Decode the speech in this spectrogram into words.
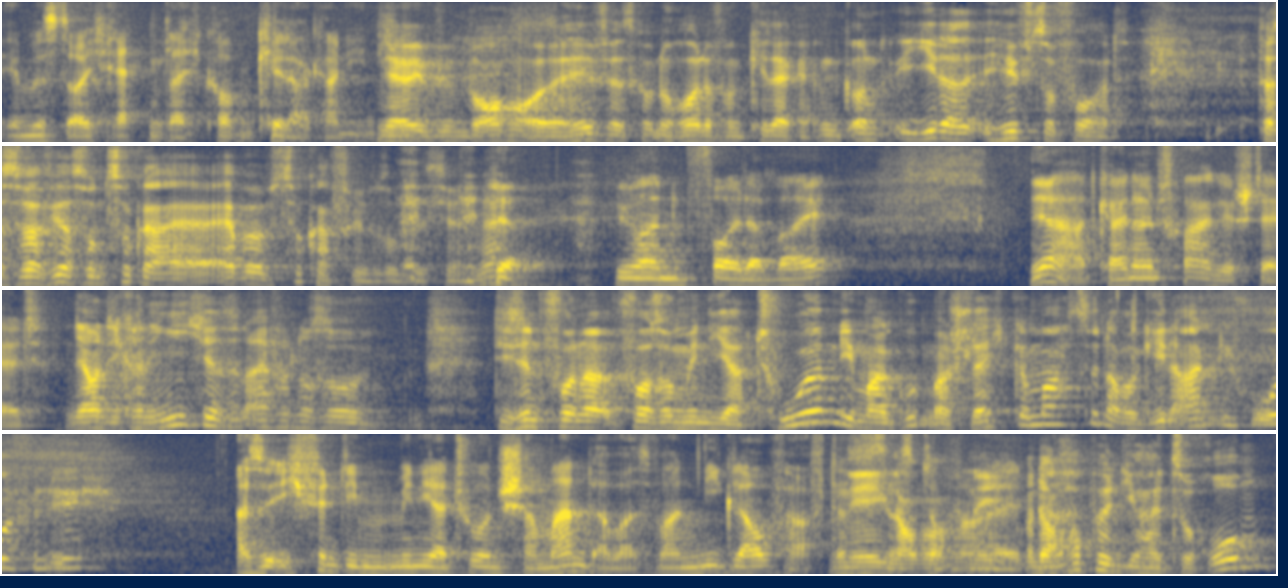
ihr müsst euch retten, gleich kommen Killerkaninchen. Ja, wir brauchen eure Hilfe, es kommt eine Horde von Killer und, und jeder hilft sofort. Das war wie aus so ein Zucker, äh, Zuckerfilm so ein bisschen. Ne? Ja, wir waren voll dabei. Ja, hat keiner in Frage gestellt. Ja, und die Kaninchen sind einfach nur so, die sind vor, einer, vor so Miniaturen, die mal gut, mal schlecht gemacht sind, aber gehen eigentlich wohl, finde ich. Also ich finde die Miniaturen charmant, aber es war nie glaubhaft. Das Nee, Dumme nicht. halt, und da ne? hoppeln die halt so rum,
